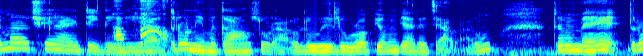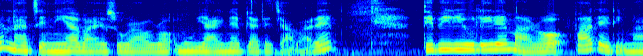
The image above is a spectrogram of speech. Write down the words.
ကျမတို့ချင်းရတဲ့တိလေးတွေကသူတို့နေမကောင်းဆိုတာကိုလူတွေလူတော့ပြောမပြတတ်ကြပါဘူးဒါပေမဲ့သူတို့နာကျင်နေရပါတယ်ဆိုတာကိုတော့အမူအရာရင်းနဲ့ပြတတ်ကြပါတယ်ဒီဗီဒီယိုလေးထဲမှာတော့ဖားတယ်ဒီမာ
